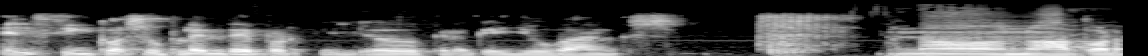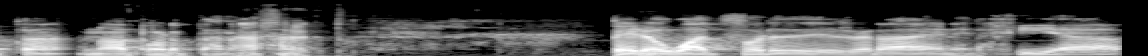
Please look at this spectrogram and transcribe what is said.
el 5 suplente, porque yo creo que Eubanks no, no aporta, no aporta nada. Exacto. Pero Watford es verdad, energía.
